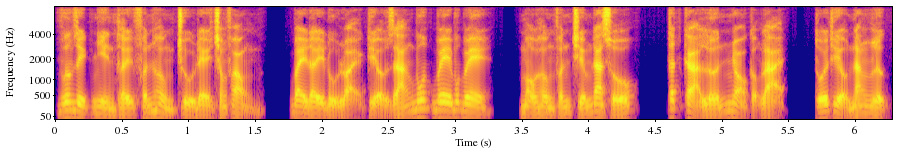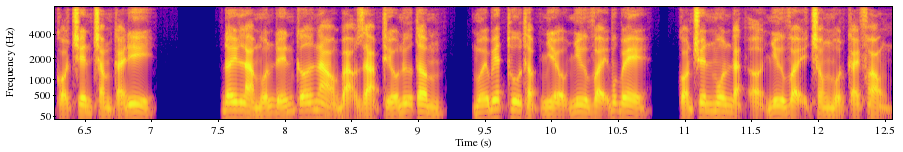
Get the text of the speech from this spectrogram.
Vương dịch nhìn thấy phấn hồng chủ đề trong phòng, bày đầy đủ loại kiểu dáng bút bê bút bê màu hồng phấn chiếm đa số, tất cả lớn nhỏ cộng lại, tối thiểu năng lực có trên trăm cái đi. Đây là muốn đến cỡ nào bạo dạp thiếu nữ tâm, mới biết thu thập nhiều như vậy bút bê, còn chuyên môn đặt ở như vậy trong một cái phòng.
